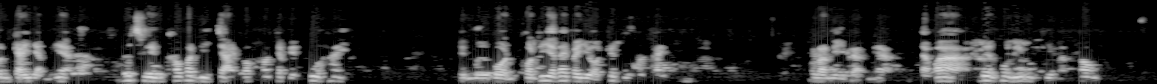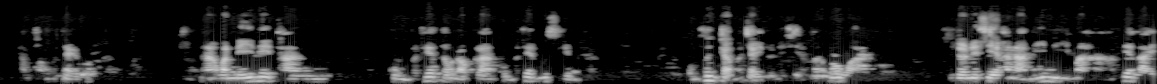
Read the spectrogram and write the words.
กลไกอย่างเนี้ย มุสลิมเขาก็ดีใจเพราะเขาจะเป็นผู้ให้ เป็นมือบนคนที่จะได้ประโยชน์ก็คือคนไทยกรณีแบบเนี้ยแต่ว่าเรื่องพวกนี้บางทีมันต้องทำความเข้าใจร่วมนนะวันนี้นี่ทางกลุ่มประเทศตะวันออกกลางกลุ่มประเทศมุสลิมผมเพิ่งกลับมาจากอินโดนีเซียเมื่อวานอินโดนีเซียขนาดนี้มีมหาวิทยาลัย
